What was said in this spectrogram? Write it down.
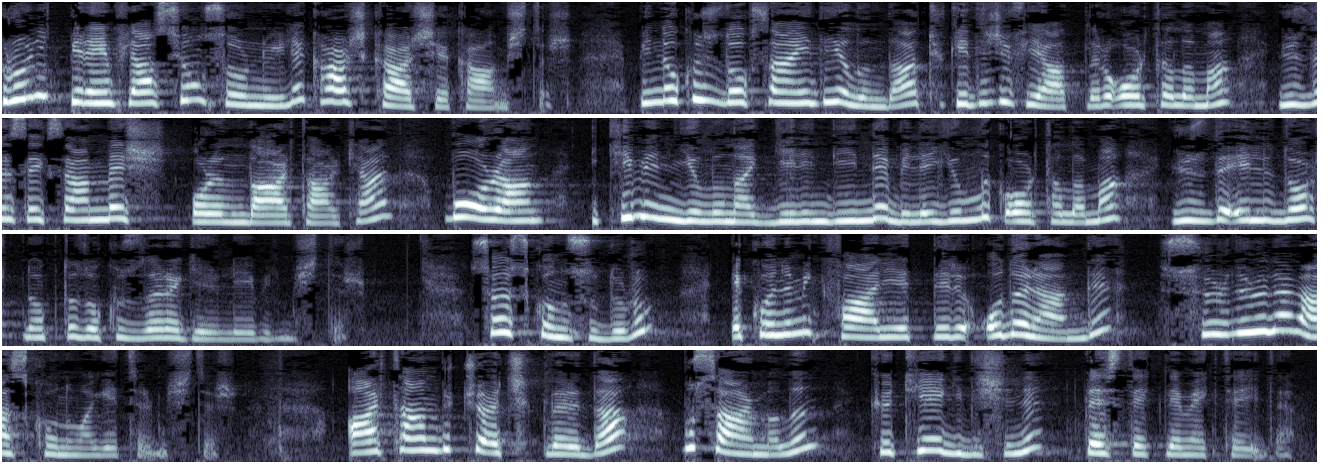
kronik bir enflasyon sorunu ile karşı karşıya kalmıştır. 1997 yılında tüketici fiyatları ortalama %85 oranında artarken bu oran 2000 yılına gelindiğinde bile yıllık ortalama %54.9'lara gerileyebilmiştir. Söz konusu durum ekonomik faaliyetleri o dönemde sürdürülemez konuma getirmiştir. Artan bütçe açıkları da bu sarmalın kötüye gidişini desteklemekteydi.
